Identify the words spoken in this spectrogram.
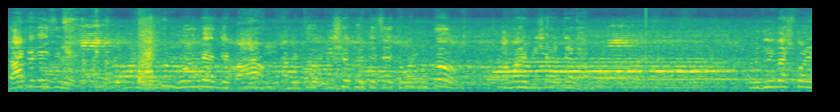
ঢাকায় বাইক কিনেছিলেন, দা ঠেকাইছিলেন এখন বলবেন যে বাপ আমি তো কৃষক হতে চাই তোমার মতো আমার বিশাল একটা লাভ তুমি দুই মাস পরে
